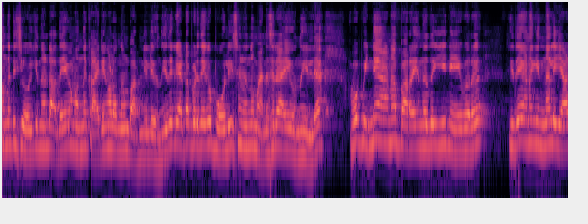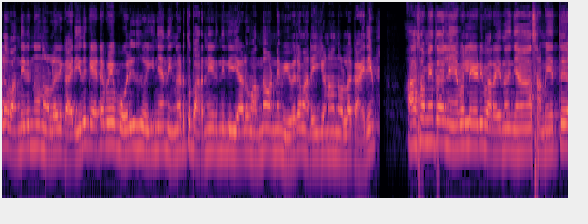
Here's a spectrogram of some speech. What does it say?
വന്നിട്ട് ചോദിക്കുന്നുണ്ട്. അദ്ദേഹം വന്ന് കാര്യങ്ങളൊന്നും പറഞ്ഞില്ല ഒന്നും ഇത് കേട്ടപ്പോഴത്തേക്ക് പോലീസിനൊന്നും മനസ്സിലായി ഒന്നുമില്ല. അപ്പോൾ പിന്നെയാണ് പറയുന്നത് ഈ നെയ്ബർ ഇതേ കണക്ക് ഇന്നലെ ഇയാൾ വന്നിരുന്നു എന്നുള്ളൊരു കാര്യം. ഇത് കേട്ടപ്പോഴേ പോലീസ് ചോദിക്കും ഞാൻ നിങ്ങളുടെ അടുത്ത് പറഞ്ഞിരുന്നില്ല ഇയാൾ വന്ന ഉടനെ വിവരം അറിയിക്കണമെന്നുള്ള കാര്യം. ആ സമയത്ത് ആ ലേബർ ലേഡി പറയുന്നത് ഞാൻ ആ സമയത്ത്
